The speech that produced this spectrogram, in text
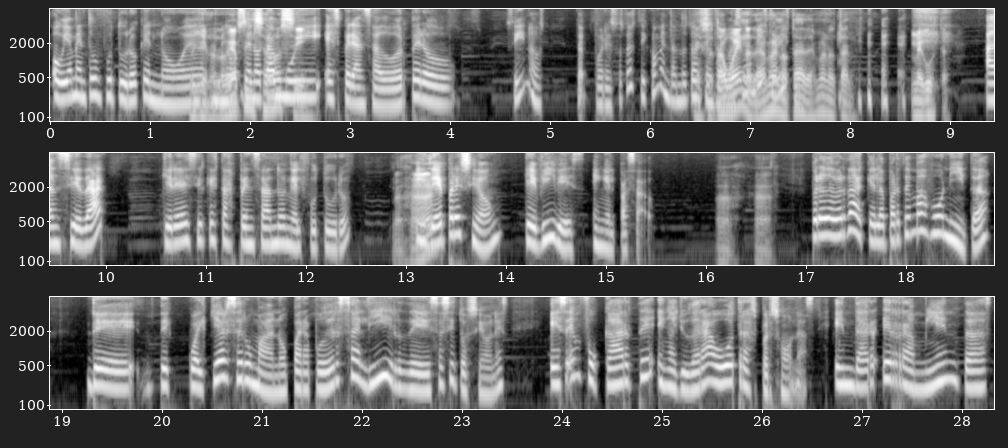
Obviamente un futuro que no, eh, Oye, no lo no se nota muy esperanzador, pero sí, no, por eso te estoy comentando toda Eso está bueno, déjame anotar, déjame anotar. Me gusta. Ansiedad quiere decir que estás pensando en el futuro Ajá. y depresión que vives en el pasado. Ajá. Pero de verdad que la parte más bonita de, de cualquier ser humano para poder salir de esas situaciones es enfocarte en ayudar a otras personas, en dar herramientas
